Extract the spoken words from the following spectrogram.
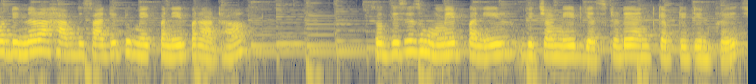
For dinner I have decided to make paneer paratha. So this is homemade paneer which I made yesterday and kept it in fridge.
